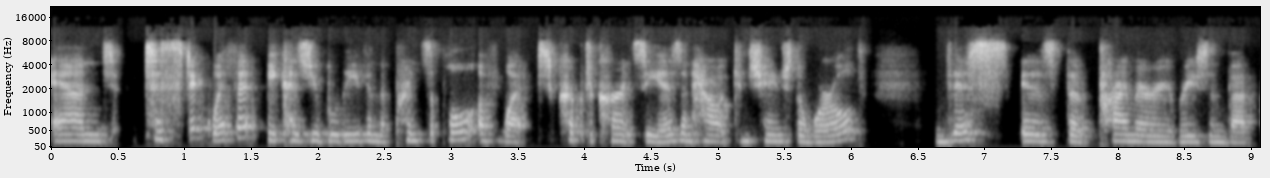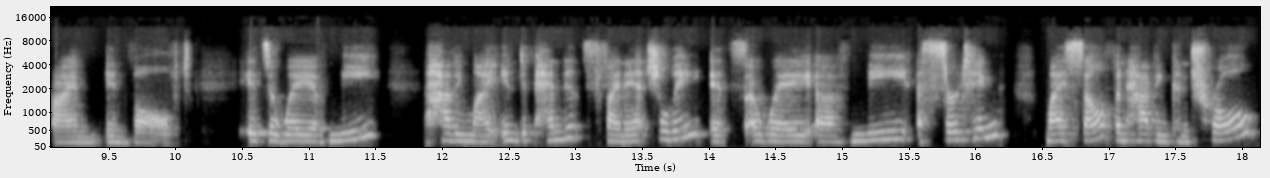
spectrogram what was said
And to stick with it because you believe in the principle of what cryptocurrency is and how it can change the world, this is the primary reason that I'm involved. It's a way of me having my independence financially. It's a way of me asserting myself and having control.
